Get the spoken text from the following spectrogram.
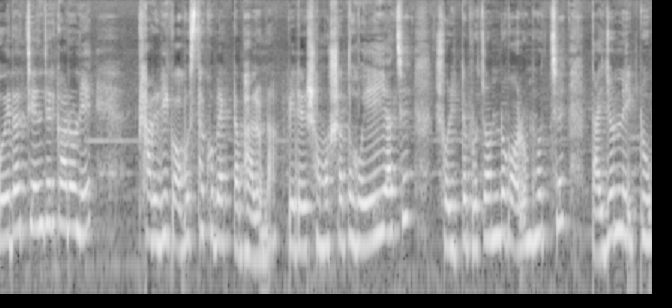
ওয়েদার চেঞ্জের কারণে শারীরিক অবস্থা খুব একটা ভালো না। পেটের সমস্যা তো হয়েই আছে, শরীরটা প্রচণ্ড গরম হচ্ছে, তাই জন্য একটু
